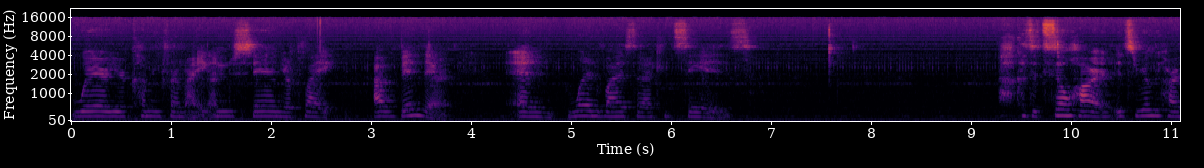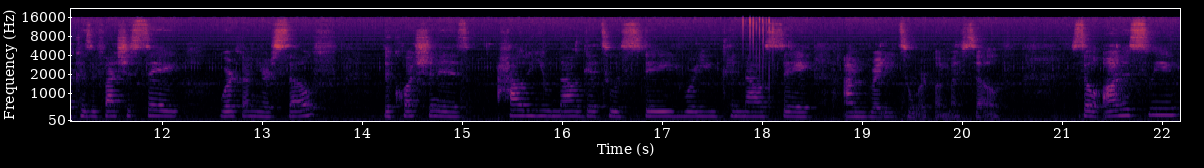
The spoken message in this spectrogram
where you're coming from. I understand your plight. I've been there. And one advice that I can say is because it's so hard. It's really hard. Because if I should say work on yourself, the question is how do you now get to a stage where you can now say I'm ready to work on myself? So honestly,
